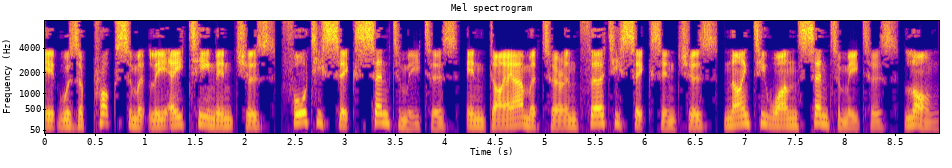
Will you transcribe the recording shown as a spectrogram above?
It was approximately 18 inches 46 centimeters in diameter and 36 inches 91 centimeters long,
